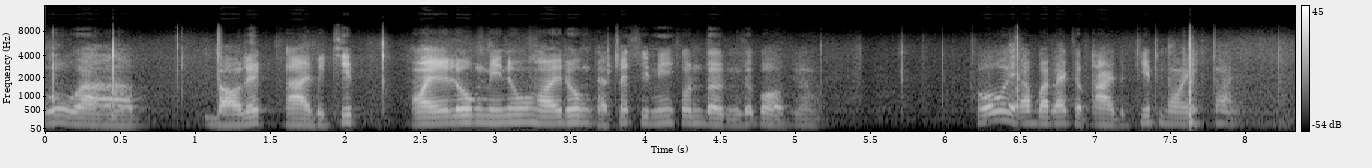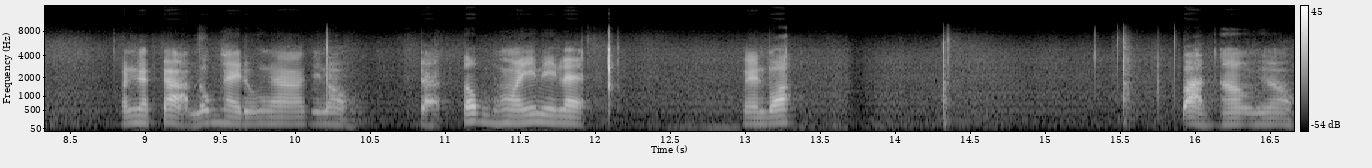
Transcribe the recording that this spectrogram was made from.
รู้ว่าเบาเล็กถ่ายไปคลิป หอยลงเมนูหอยลงแต่ถ้าทีนี้คนเบิ่งจะบอกเนาะโอ้ยเอาบันไดกับถ่ายไปคลิปหอยก่อนบรรยากาศลงไห้ลงงาพี่น้องจะต้มหอยนี่แหละแมนบ่บ้านเฮาพี่น้อง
